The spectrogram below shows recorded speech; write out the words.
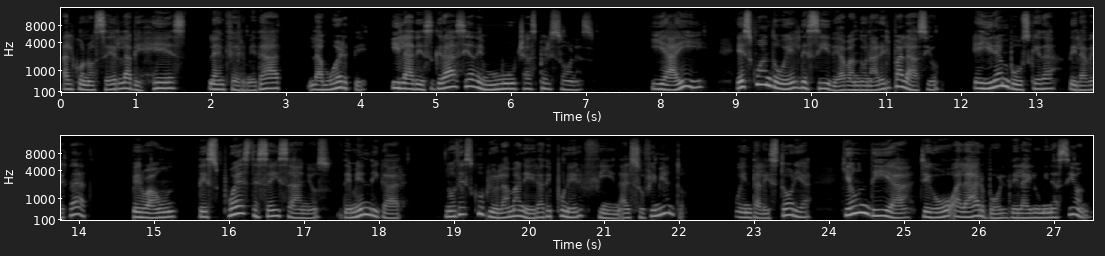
Al conocer la vejez, la enfermedad, la muerte y la desgracia de muchas personas. Y ahí es cuando él decide abandonar el palacio e ir en búsqueda de la verdad. Pero aún después de seis años de mendigar, no descubrió la manera de poner fin al sufrimiento. Cuenta la historia que un día llegó al árbol de la iluminación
